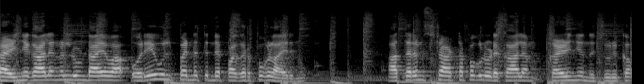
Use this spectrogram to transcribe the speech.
കഴിഞ്ഞ കാലങ്ങളിലുണ്ടായവ ഒരേ ഉൽപ്പന്നത്തിന്റെ പകർപ്പുകളായിരുന്നു. അത്തരം സ്റ്റാർട്ടപ്പുകളുടെ കാലം കഴിഞ്ഞെന്ന് ചുരുക്കം.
